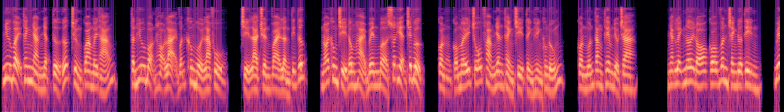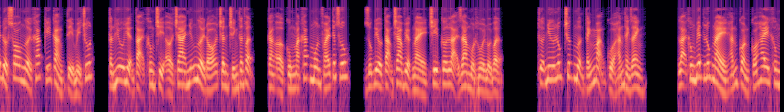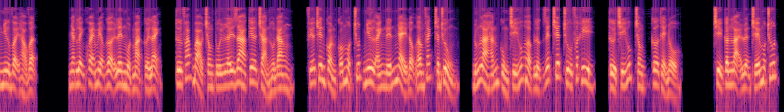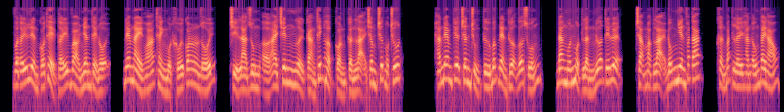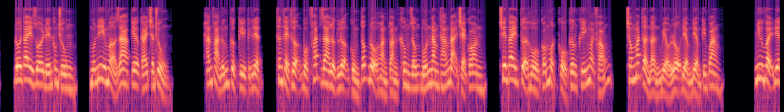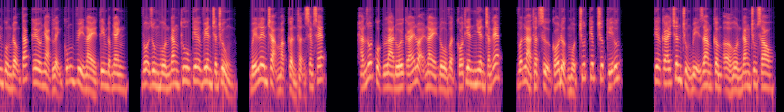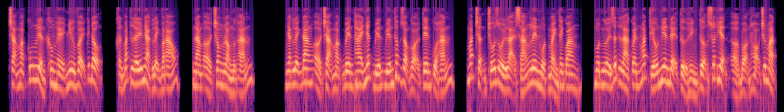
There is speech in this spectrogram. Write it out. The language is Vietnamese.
Như vậy thanh nhàn nhật tử ước chừng qua mấy tháng, tần hưu bọn họ lại vẫn không hồi La Phủ, chỉ là truyền vài lần tin tức, nói không chỉ Đông Hải bên bờ xuất hiện chết vực, còn có mấy chỗ phàm nhân thành trì tình hình không đúng, còn muốn tăng thêm điều tra. Nhạc lệnh nơi đó có vân tranh đưa tin, biết được so người khác kỹ càng tỉ mỉ chút, Tần Hưu hiện tại không chỉ ở tra những người đó chân chính thân phận, càng ở cùng mặt khác môn phái tiếp xúc, dục điều tạm tra việc này chi cơ lại ra một hồi nổi bật. Tựa như lúc trước mượn tánh mạng của hắn thành danh. Lại không biết lúc này hắn còn có hay không như vậy hảo vận. Nhạc lệnh khỏe miệng gợi lên một mặt cười lạnh, từ pháp bảo trong túi lấy ra kia chản hồn đăng, phía trên còn có một chút như ánh nến nhảy động âm phách chân trùng, đúng là hắn cùng chi húc hợp lực giết chết Chu Phất khi, từ chi húc trong cơ thể nổ. Chỉ cần lại luyện chế một chút, vật ấy liền có thể tấy vào nhân thể nội, đem này hóa thành một khối con rối, chỉ là dùng ở ai trên người càng thích hợp còn cần lại châm trước một chút. Hắn đem kia chân trùng từ bức đèn thượng gỡ xuống, đang muốn một lần nữa tế luyện, chạm mặc lại bỗng nhiên phát tác, khẩn bắt lấy hắn ống tay áo, đôi tay rồi đến không trùng, muốn đi mở ra kia cái chân trùng. Hắn phản ứng cực kỳ kịch liệt, thân thể thượng buộc phát ra lực lượng cùng tốc độ hoàn toàn không giống 4 năm tháng đại trẻ con, trên tay tựa hồ có một cổ cương khí ngoại phóng, trong mắt ẩn ẩn biểu lộ điểm điểm kim quang. Như vậy điên cuồng động tác kêu nhạc lệnh cũng vì này tim đập nhanh, vội dùng hồn đăng thu kia viên chấn trùng, bế lên chạm mặc cẩn thận xem xét. Hắn rốt cuộc là đối cái loại này đồ vật có thiên nhiên chán ghét, vẫn là thật sự có được một chút kiếp trước ký ức. Kia cái chân trùng bị giam cầm ở hồn đăng trung sau, chạm mặc cũng liền không hề như vậy kích động, khẩn bắt lấy nhạc lệnh vào áo, nằm ở trong lòng ngực hắn. Nhạc lệnh đang ở trạm mặc bên thai nhất biến biến thấp giọng gọi tên của hắn, mắt trận chỗ rồi lại sáng lên một mảnh thanh quang, một người rất là quen mắt thiếu niên đệ tử hình tượng xuất hiện ở bọn họ trước mặt.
